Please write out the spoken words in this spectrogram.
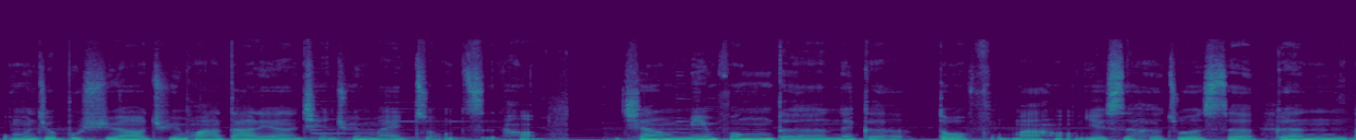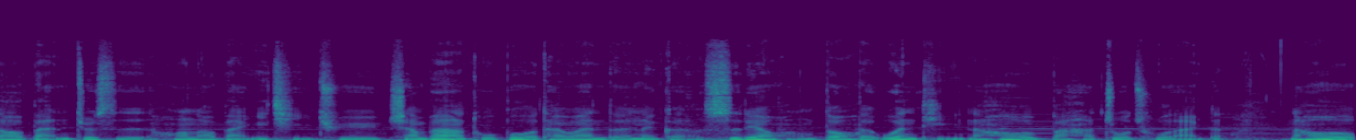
我们就不需要去花大量的钱去买种子哈。像民丰的那个豆腐嘛，哈，也是合作社跟老板，就是黄老板一起去想办法突破台湾的那个饲料黄豆的问题，然后把它做出来的。然后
